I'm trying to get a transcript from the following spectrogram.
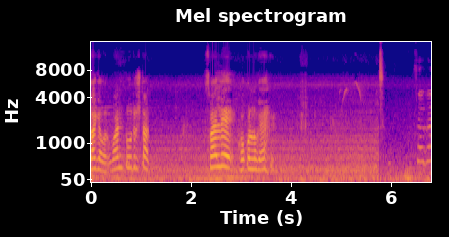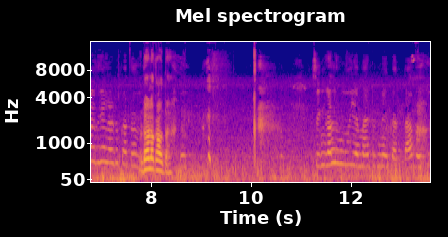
जाग्यावर one two three start smile दे खोकल नको. डॉलो का होता सिंगल हूँ ये मैटर नहीं करता बल्कि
